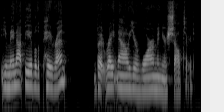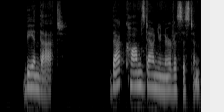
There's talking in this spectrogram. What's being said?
You may not be able to pay rent, but right now you're warm and you're sheltered. Be in that. That calms down your nervous system.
